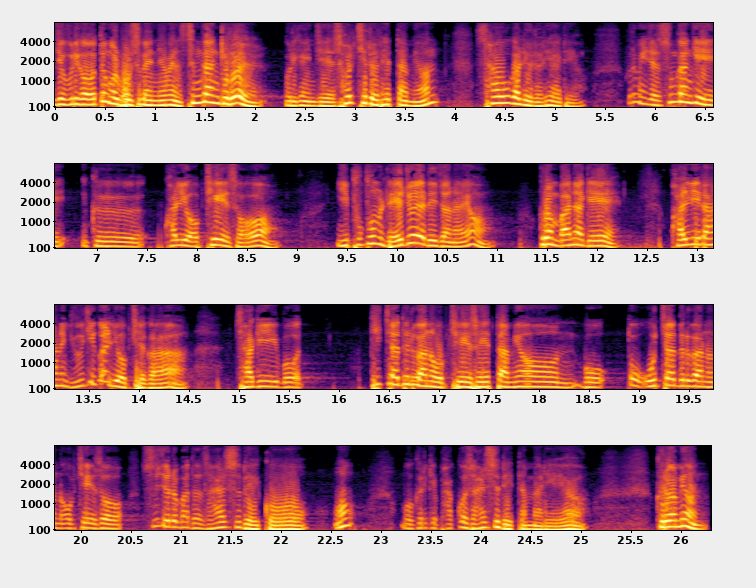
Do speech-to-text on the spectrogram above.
이제 우리가 어떤 걸 볼 수가 있냐면 승강기를 우리가 이제 설치를 했다면 사후 관리를 해야 돼요. 그러면 이제 승강기 그 관리 업체에서 이 부품을 내줘야 되잖아요. 그럼 만약에 관리를 하는 유지 관리 업체가 자기 뭐 T자 들어가는 업체에서 했다면 뭐 또 O자 들어가는 업체에서 수주를 받아서 할 수도 있고 어? 뭐 그렇게 바꿔서 할 수도 있단 말이에요. 그러면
